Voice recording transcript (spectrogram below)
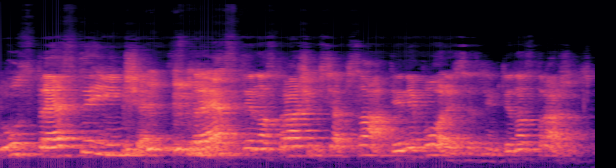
Ну, стрес це інше. Стрес, ти настрашився пса, ти не борешся з ним, ти настрашився.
